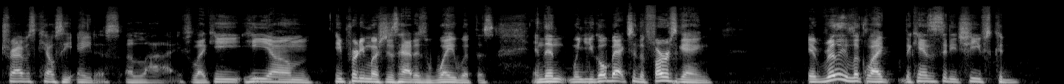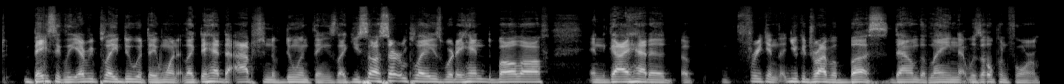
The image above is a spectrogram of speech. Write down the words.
Travis Kelce ate us alive. Like he he um he pretty much just had his way with us. And then when you go back to the first game, it really looked like the Kansas City Chiefs could basically every play do what they wanted. Like they had the option of doing things. Like you saw certain plays where they handed the ball off and the guy had a, a freaking you could drive a bus down the lane that was open for him.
